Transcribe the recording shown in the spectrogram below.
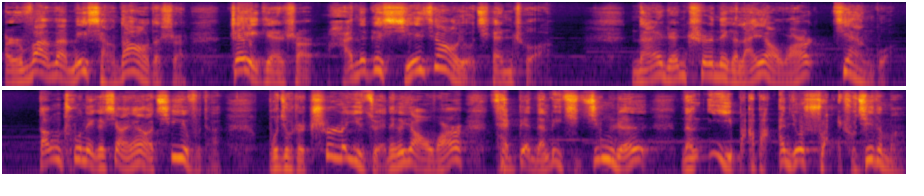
而万万没想到的是，这件事儿还能跟邪教有牵扯。男人吃的那个蓝药丸，见过。当初那个向阳要欺负他，不就是吃了一嘴那个药丸，才变得力气惊人，能一把把安九甩出去的吗？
